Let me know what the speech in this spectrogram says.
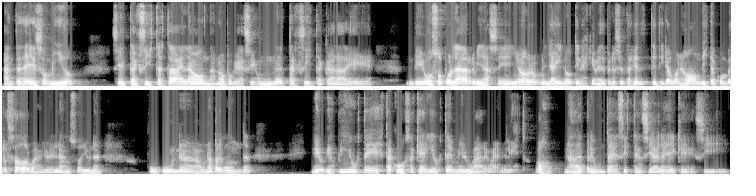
Antes de eso mido si el taxista está en la onda, ¿no? Porque si es un taxista cara de de oso polar, mira, señor, y ahí no tienes que meter, pero si el te tira buena onda y está conversador, bueno, yo le lanzo ahí una, una, una pregunta. Digo, ¿qué opina usted de esta cosa? ¿Qué haría usted en mi lugar? Bueno, listo. Ojo, nada de preguntas existenciales de que si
